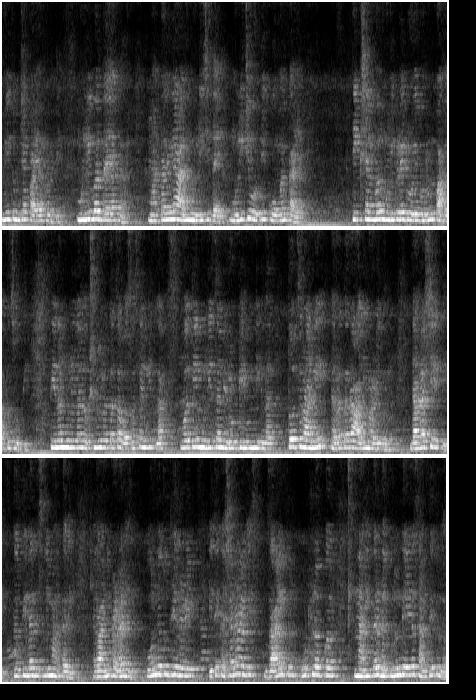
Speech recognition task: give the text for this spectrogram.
मी तुमच्या पाया पडते. मुलीवर दया करा. म्हातारीला आली मुलीची दया मुलीची होती कोमल काया ती क्षणभर मुलीकडे डोळे भरून पाहतच होती. तिनं मुलीला लक्ष्मीव्रताचा वसा सांगितला व ती मुलीचा निरोप घेऊन निघणार. तोच राणी तरातरा आली माडीवरून. दाराशी येते. तर तिला दिसली म्हातारी. राणी कडाडली. कोण ग तू धेरडे इथे कशाला आलीस? जा इथून. उठ लवकर. नाहीतर ढकलून द्यायला सांगते तुला.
